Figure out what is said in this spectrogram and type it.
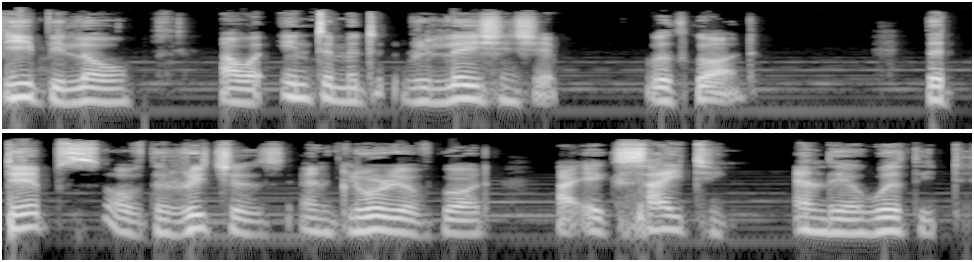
be below our intimate relationship with God. The depths of the riches and glory of God are exciting and they are worth it.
